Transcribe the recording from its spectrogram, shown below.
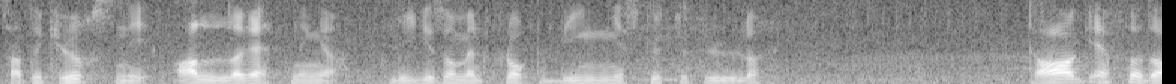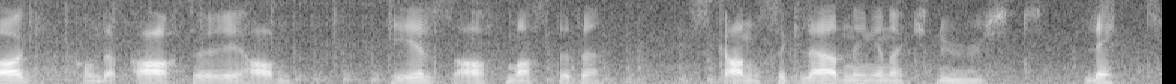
satte kursen i alle retninger, like som en flokk vingeskutte fugler. Dag efter dag kom det fartøyer i havn, dels avmastede, skansekledningene knust, lekk,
